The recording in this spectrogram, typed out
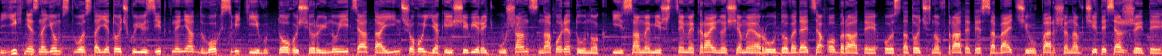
Їхнє знайомство стає точкою зіткнення двох світів: того, що руйнується, та іншого, який ще вірить у шанс на порятунок. І саме між цими крайнощами Ру доведеться обрати, остаточно втратити себе чи вперше навчитися жити.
